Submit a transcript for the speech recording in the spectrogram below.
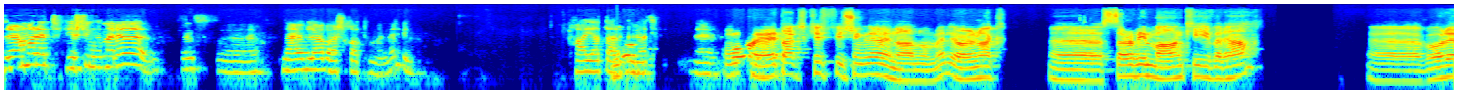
Դրա համար այդ phishing-ները այնց նաև լավ աշխատում են, էլի։ Հայատար գրած Օ, հետաքրքիր ֆիշինգներ են անում, էլի, օրինակ Survey Monkey-ի վրա, որը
